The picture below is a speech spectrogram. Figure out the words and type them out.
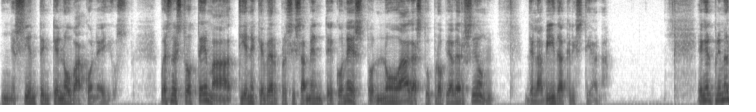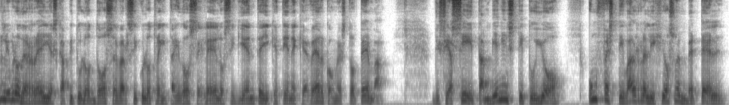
mm, sienten que no va con ellos. Pues nuestro tema tiene que ver precisamente con esto, no hagas tu propia versión de la vida cristiana. En el primer libro de Reyes capítulo 12 versículo 32 se lee lo siguiente y que tiene que ver con nuestro tema. Dice así, también instituyó un festival religioso en Betel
